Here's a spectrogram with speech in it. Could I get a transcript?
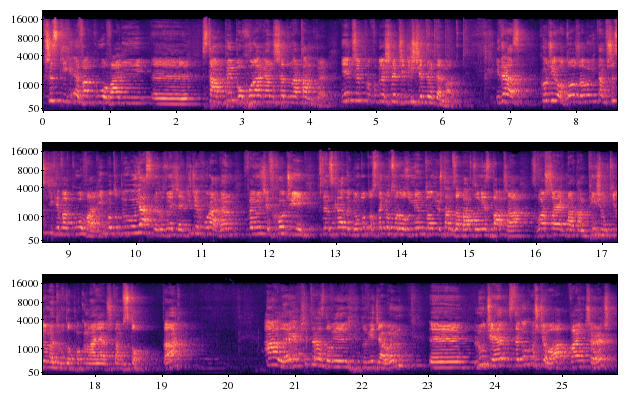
Wszystkich ewakuowali e, z Tampy, bo huragan szedł na Tampę. Nie wiem, czy w ogóle śledziliście ten temat. I teraz Chodzi o to, że oni tam wszystkich ewakuowali, bo to było jasne, rozumiecie, jak idzie huragan, w pewnym momencie wchodzi w ten skraj wyglądu, to z tego co rozumiem, to on już tam za bardzo nie zbacza, zwłaszcza jak ma tam 50 km do pokonania, czy tam 100, tak? Ale, jak się teraz dowie, dowiedziałem, yy, ludzie z tego kościoła, Vine Church,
